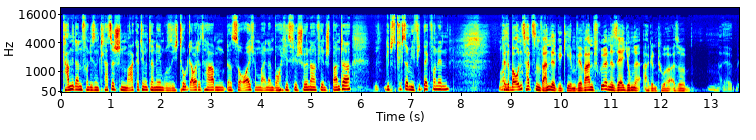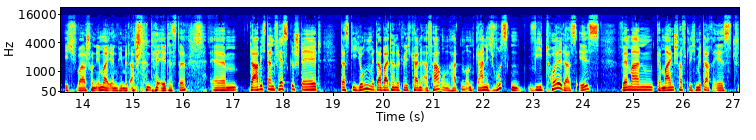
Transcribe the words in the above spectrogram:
Kamen die dann von diesen klassischen Marketingunternehmen, wo sie sich totgearbeitet haben, das zu euch und meinen, dann brauche ich jetzt viel schöner, viel entspannter? Gibt's, kriegst du irgendwie Feedback von den? Also bei uns hat es einen Wandel gegeben. Wir waren früher eine sehr junge Agentur. Also äh, ich war schon immer irgendwie mit Abstand der Älteste. Ähm, da habe ich dann festgestellt, dass die jungen Mitarbeiter natürlich keine Erfahrung hatten und gar nicht wussten, wie toll das ist, wenn man gemeinschaftlich Mittag isst,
